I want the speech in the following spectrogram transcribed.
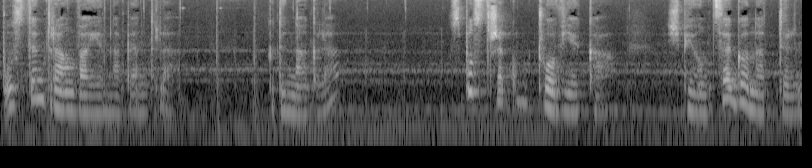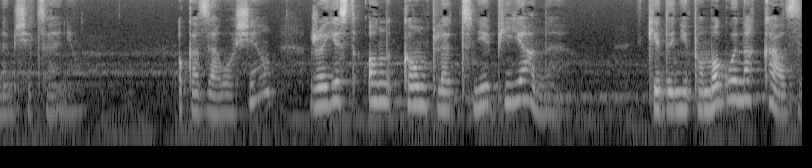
pustym tramwajem na pętle, gdy nagle spostrzegł człowieka śpiącego na tylnym siedzeniu. Okazało się, że jest on kompletnie pijany. Kiedy nie pomogły nakazy,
